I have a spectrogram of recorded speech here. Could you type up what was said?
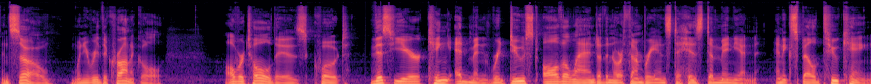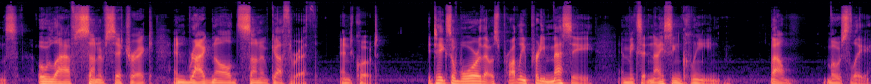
And so, when you read the Chronicle, all we're told is, quote, This year King Edmund reduced all the land of the Northumbrians to his dominion, and expelled two kings, Olaf son of Sitric and Ragnald son of Guthrith. It takes a war that was probably pretty messy and makes it nice and clean. Well, mostly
